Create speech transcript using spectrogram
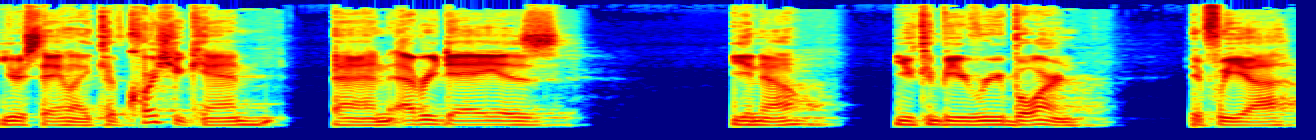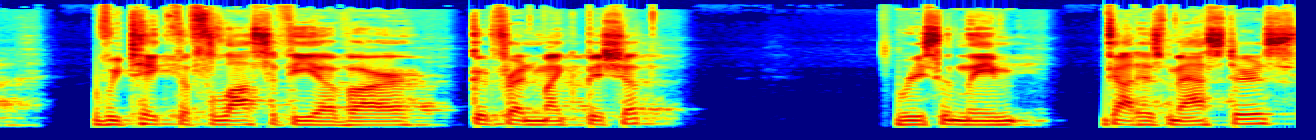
you're saying, like, of course you can. And every day is, you know, you can be reborn. If we uh if we take the philosophy of our good friend Mike Bishop, recently got his master's.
